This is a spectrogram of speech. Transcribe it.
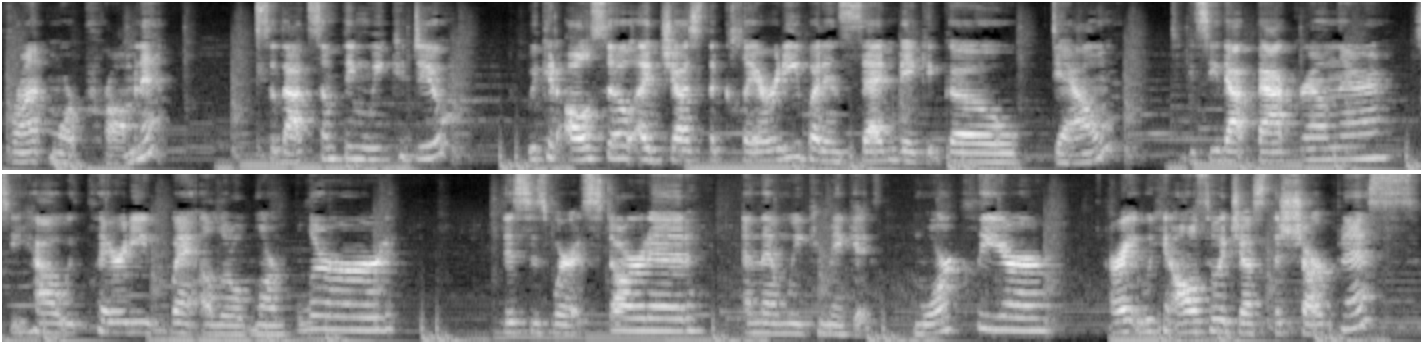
front more prominent. So that's something we could do. We could also adjust the clarity, but instead make it go down. You can see that background there. See how with clarity went a little more blurred. This is where it started, and then we can make it more clear. All right, we can also adjust the sharpness.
